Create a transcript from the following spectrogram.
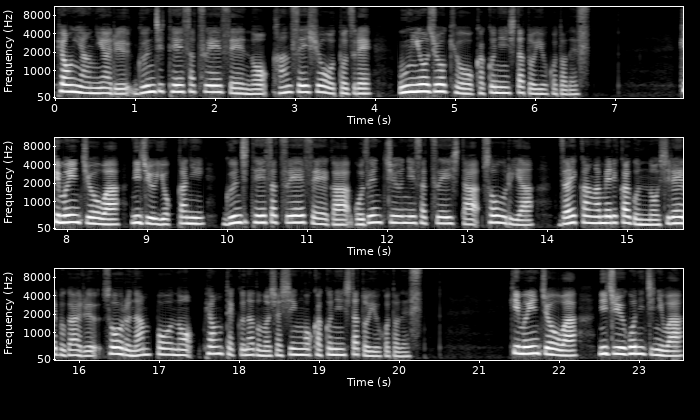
平壌にある軍事偵察衛星の完成所を訪れ運用状況を確認したということです。キム委員長は24日に軍事偵察衛星が午前中に撮影したソウルや在韓アメリカ軍の司令部があるソウル南方のピョンテクなどの写真を確認したということです。キム委員長は25日には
